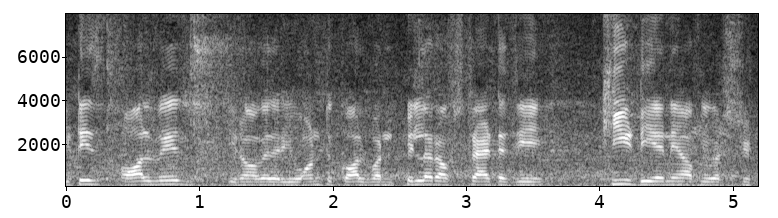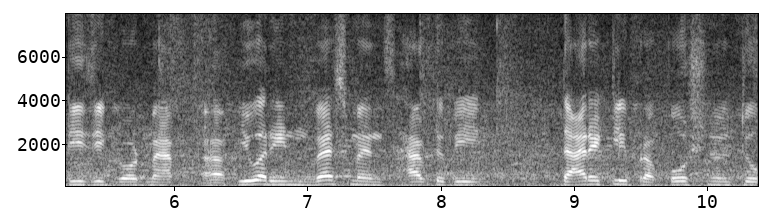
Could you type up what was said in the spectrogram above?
it is always, you know, whether you want to call one pillar of strategy, key DNA of your strategic roadmap, uh -huh. your investments have to be directly proportional to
